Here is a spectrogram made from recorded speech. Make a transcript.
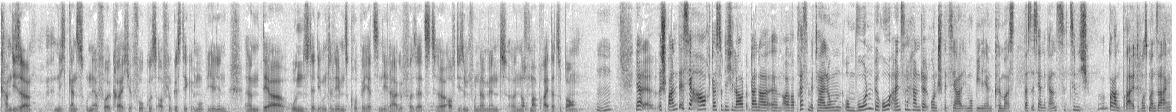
kam dieser nicht ganz unerfolgreiche Fokus auf Logistikimmobilien, ähm, der uns, der die Unternehmensgruppe jetzt in die Lage versetzt, äh, auf diesem Fundament äh, noch mal breiter zu bauen. Mhm. Ja, äh, spannend ist ja auch, dass du dich laut deiner ähm, eurer Pressemitteilung um Wohnen, Büro, Einzelhandel und Spezialimmobilien kümmerst. Das ist ja eine ganz ziemlich Brandbreite, muss man sagen.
